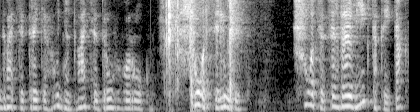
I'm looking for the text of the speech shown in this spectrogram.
23 грудня 22 року. Що це, люди? Що це? Це вже вік такий, так?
